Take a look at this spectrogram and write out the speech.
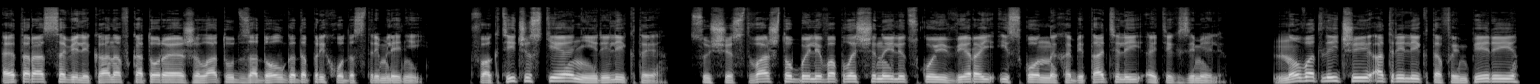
Это раса великанов, которая жила тут задолго до прихода стремлений. Фактически они реликты, существа, что были воплощены людской верой исконных обитателей этих земель. Но в отличие от реликтов империи,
